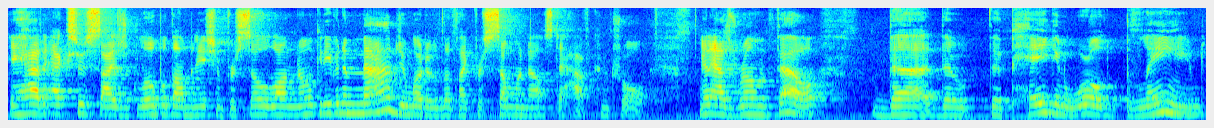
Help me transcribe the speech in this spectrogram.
It had exercised global domination for so long, no one could even imagine what it would look like for someone else to have control. And as Rome fell, the, the, the pagan world blamed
